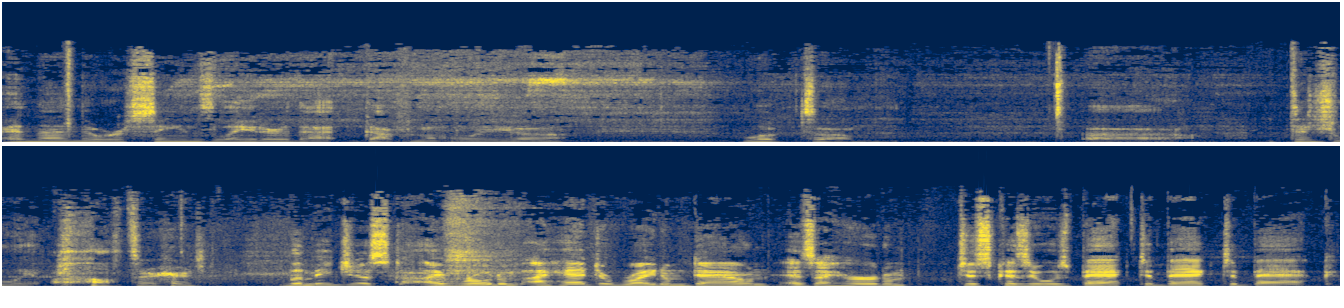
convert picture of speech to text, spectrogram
and then there were scenes later that definitely uh, looked um, uh, digitally altered. Let me just. I wrote them. I had to write them down as I heard them, just because it was back to back to back.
